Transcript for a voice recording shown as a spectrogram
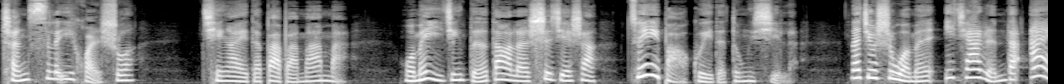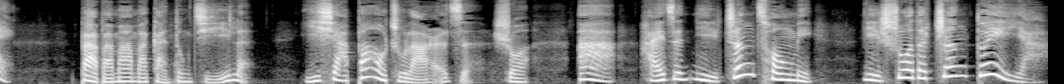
沉思了一会儿，说：“亲爱的爸爸妈妈，我们已经得到了世界上最宝贵的东西了，那就是我们一家人的爱。”爸爸妈妈感动极了，一下抱住了儿子，说：“啊，孩子，你真聪明，你说的真对呀。”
